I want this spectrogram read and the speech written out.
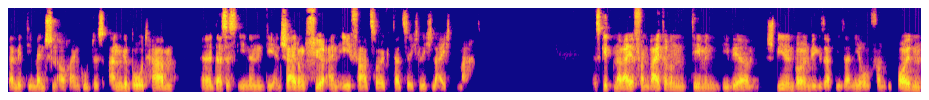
damit die Menschen auch ein gutes Angebot haben, äh, dass es ihnen die Entscheidung für ein E-Fahrzeug tatsächlich leicht macht. Es gibt eine Reihe von weiteren Themen, die wir spielen wollen. Wie gesagt, die Sanierung von Gebäuden,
